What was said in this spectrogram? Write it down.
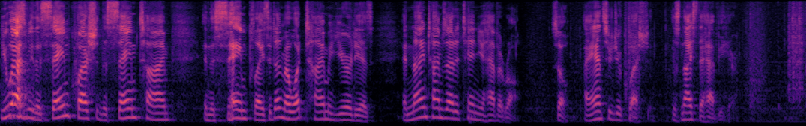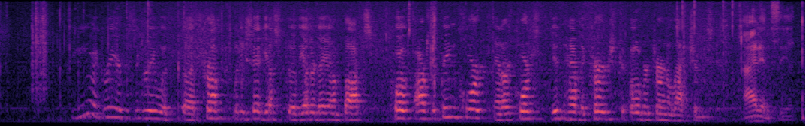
You asked me the same question, the same time, in the same place. It doesn't matter what time of year it is. And nine times out of ten, you have it wrong. So I answered your question. It's nice to have you here. Do you agree or disagree with uh, Trump when he said yes, uh, the other day on Fox, quote, "Our Supreme Court and our courts didn't have the courage to overturn elections"? I didn't see it.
